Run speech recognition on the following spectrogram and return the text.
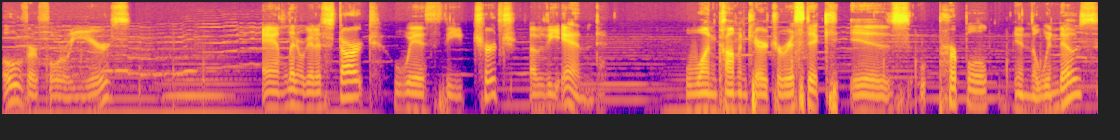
over four years. And then we're going to start with the Church of the End. One common characteristic is purple in the windows.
